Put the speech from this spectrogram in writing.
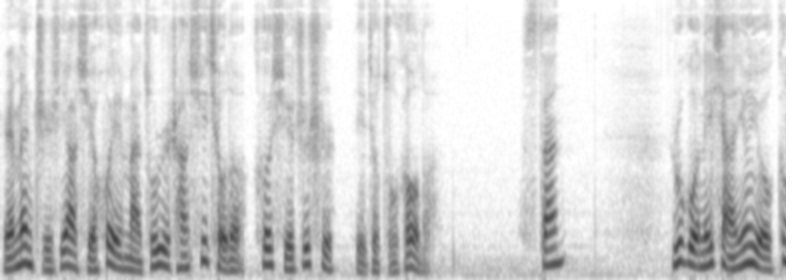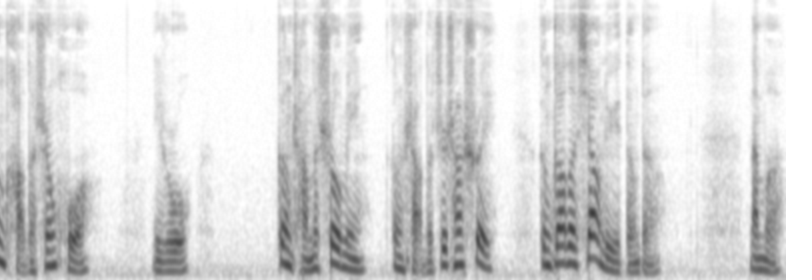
人们只要学会满足日常需求的科学知识也就足够了。三，如果你想拥有更好的生活，例如更长的寿命、更少的智商税、更高的效率等等，那么。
